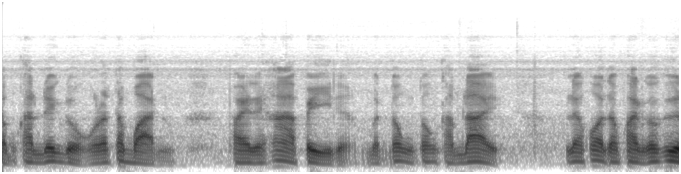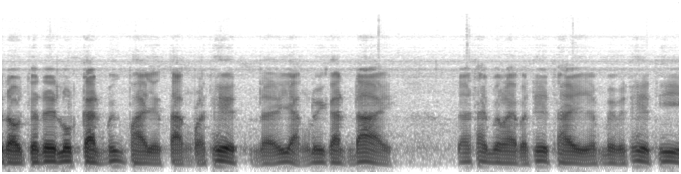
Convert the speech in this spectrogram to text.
สำคัญเร่งด่วนของรัฐบาลภายใน 5 ปีเนี่ยมันต้องต้องทำได้ แล้วข้อสำคัญก็คือเราจะได้ลดการพึ่งพาจากต่างประเทศหลายอย่างด้วยกันได้ และทำอย่างไรประเทศไทยจะเป็นประเทศที่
